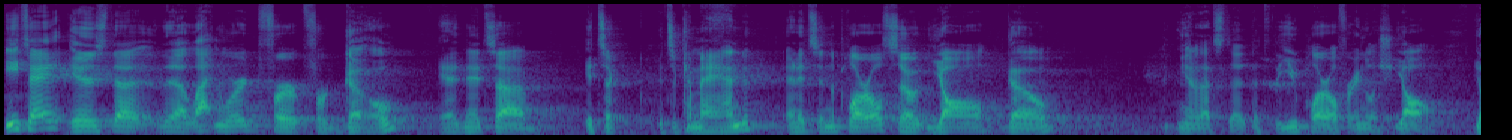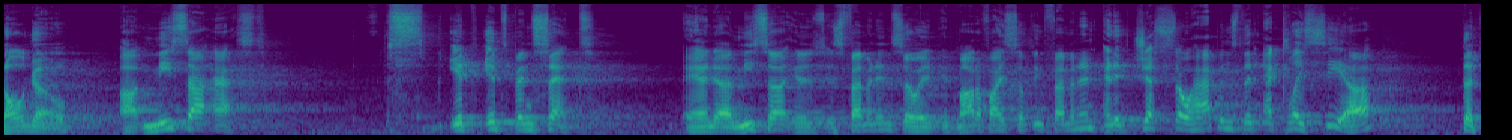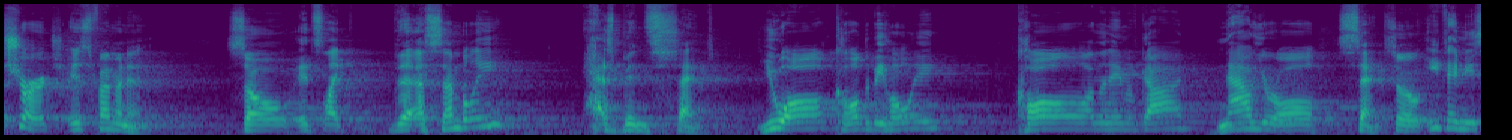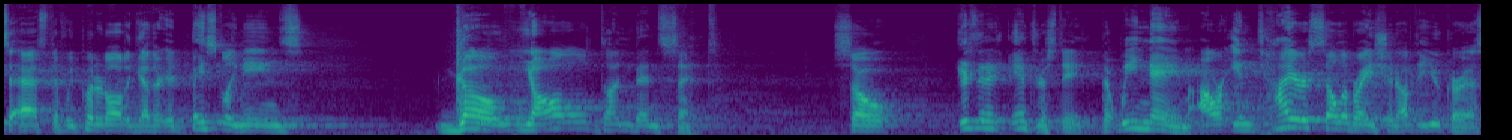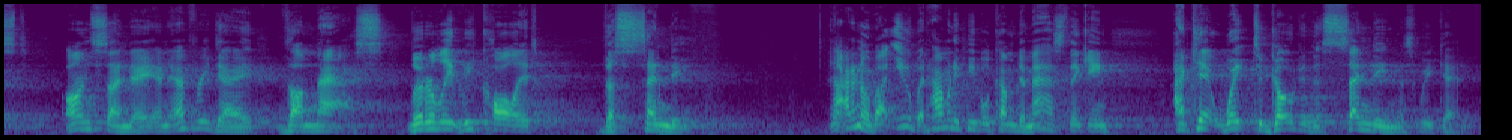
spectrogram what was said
Ite is the, the Latin word for, for go, and it's a, it's a it's a command and it's in the plural, so y'all go. You know, that's the, that's the you plural for English, y'all. Y'all go. Uh, missa est. It, it's been sent. And uh, missa is, is feminine, so it, it modifies something feminine. And it just so happens that ecclesia, the church, is feminine. So it's like the assembly has been sent. You all called to be holy, call on the name of God. Now you're all sent. So ite missa est, if we put it all together, it basically means go, y'all done been sent. So isn't it interesting that we name our entire celebration of the Eucharist on Sunday and every day the Mass? Literally, we call it the sending. Now, I don't know about you, but how many people come to Mass thinking, I can't wait to go to the sending this weekend?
